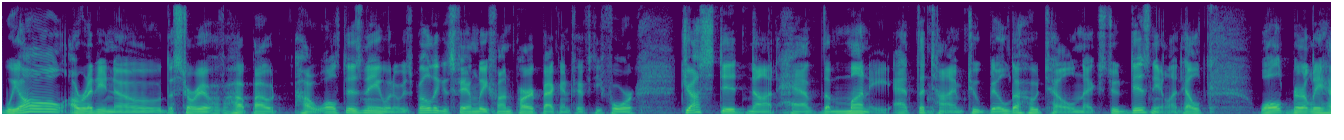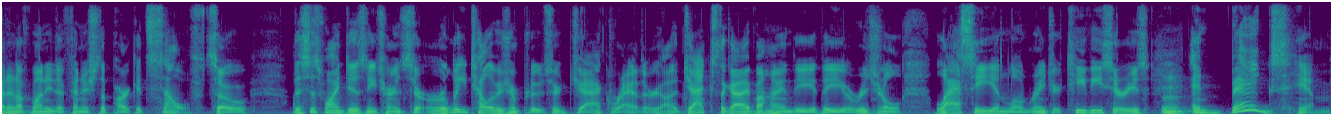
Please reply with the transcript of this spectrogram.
we all already know the story of how, about how Walt Disney, when he was building his family fun park back in 54, just did not have the money at the time to build a hotel next to Disneyland. Hell, Walt barely had enough money to finish the park itself. So this is why Disney turns to early television producer Jack Wrather. Uh, Jack's the guy behind the, the original Lassie and Lone Ranger TV series and begs him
